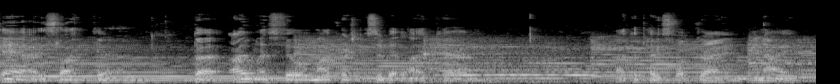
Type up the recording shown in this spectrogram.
yeah, it's like, um, but I almost feel my project's a bit like um, like a post rock drone, you know.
